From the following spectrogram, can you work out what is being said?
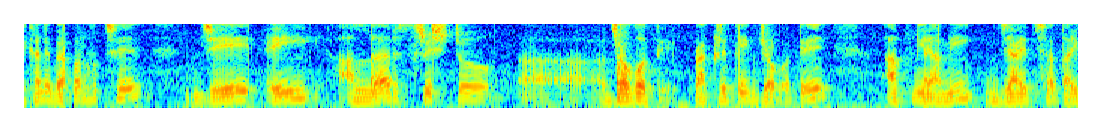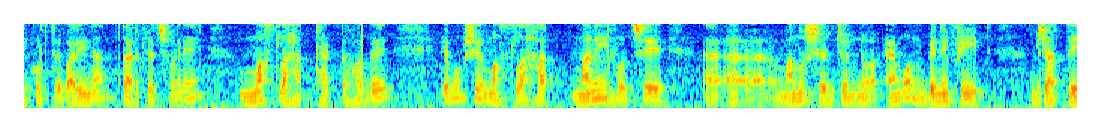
এখানে ব্যাপার হচ্ছে যে এই আল্লাহর সৃষ্ট জগতে, প্রাকৃতিক জগতে আপনি, আমি যা ইচ্ছা তাই করতে পারি না, তার পেছনে মাসলাহাত থাকতে হবে এবং সেই মাসলাহাত মানেই হচ্ছে মানুষের জন্য এমন বেনিফিট যাতে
